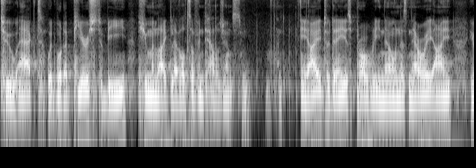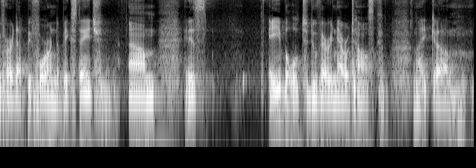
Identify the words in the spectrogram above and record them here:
to act with what appears to be human-like levels of intelligence. AI today is probably known as narrow AI. You've heard that before on the big stage. Um, it is able to do very narrow tasks, like um,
